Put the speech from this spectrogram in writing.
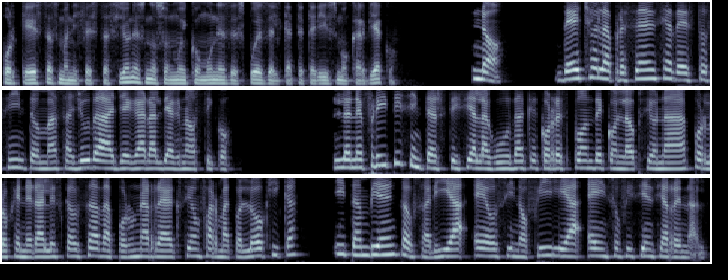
Porque estas manifestaciones no son muy comunes después del cateterismo cardíaco. No, de hecho, la presencia de estos síntomas ayuda a llegar al diagnóstico. La nefritis intersticial aguda, que corresponde con la opción A, por lo general es causada por una reacción farmacológica y también causaría eosinofilia e insuficiencia renal.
